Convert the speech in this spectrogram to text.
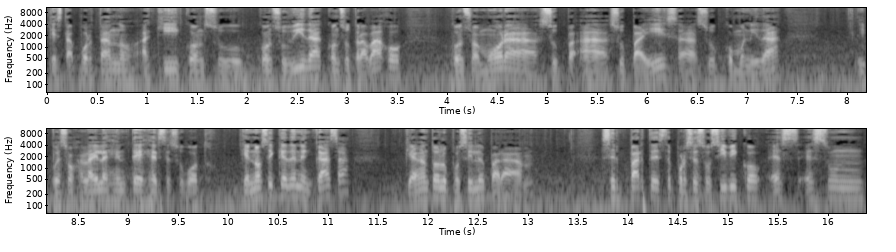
que está aportando aquí con su, con su vida, con su trabajo, con su amor a su, a su país, a su comunidad. Y pues ojalá y la gente ejerce su voto. Que no se queden en casa, que hagan todo lo posible para ser parte de este proceso cívico es, es, un,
